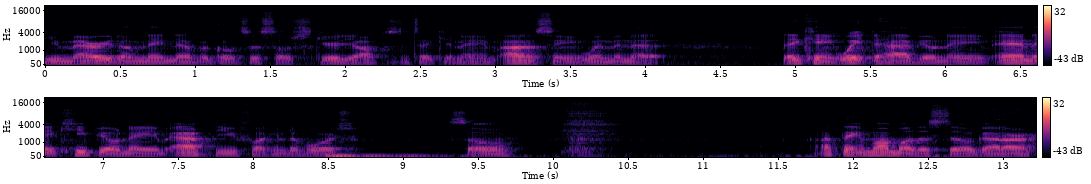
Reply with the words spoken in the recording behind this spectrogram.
you marry them, they never go to the social security office and take your name. I done seen women that they can't wait to have your name and they keep your name after you fucking divorce. So I think my mother still got our,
